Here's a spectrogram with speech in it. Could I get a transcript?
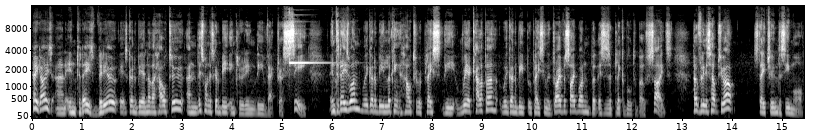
Hey guys, and in today's video it's going to be another how-to and this one is going to be including the Vectra C. In today's one we're going to be looking at how to replace the rear caliper. We're going to be replacing the driver side one, but this is applicable to both sides. Hopefully this helps you out. Stay tuned to see more.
